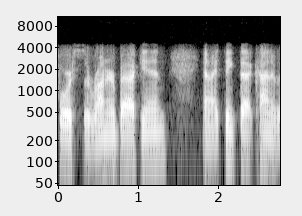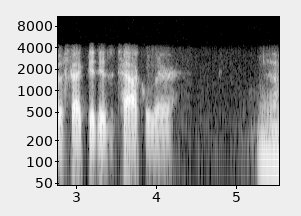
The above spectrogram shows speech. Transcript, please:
force the runner back in, and I think that kind of affected his tackle there. Yeah,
